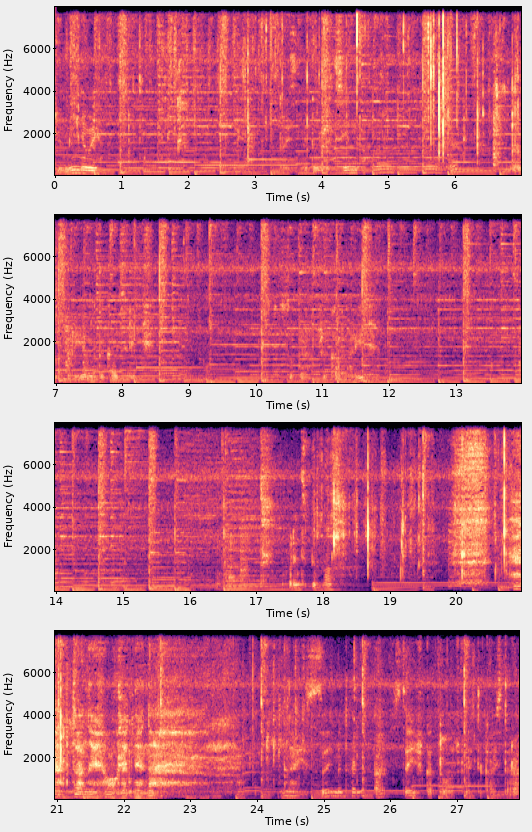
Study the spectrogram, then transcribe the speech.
Алюмінієвий. Тобто не дуже цінно. Приємна така ось річ. Супер шикарна річ. В принципі, у нас е, даний огляд не на із цієї медалі, а з цієї шкатулочки. Ось така стара,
